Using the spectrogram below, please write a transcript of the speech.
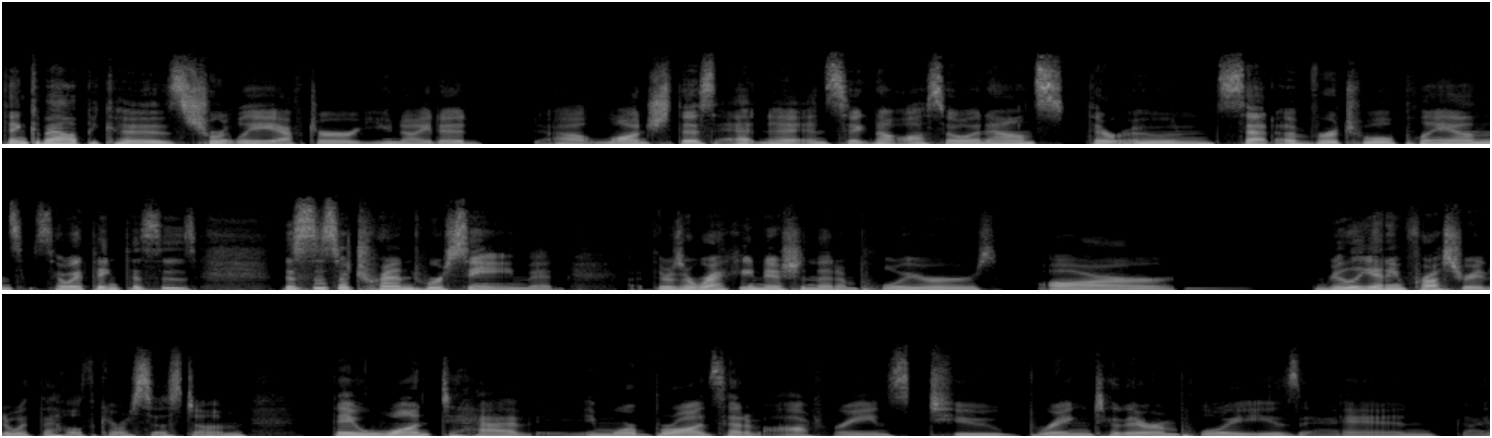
think about because shortly after united uh, launched this, Aetna and Cigna also announced their own set of virtual plans. So I think this is this is a trend we're seeing that there's a recognition that employers are really getting frustrated with the healthcare system. They want to have a more broad set of offerings to bring to their employees. And I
